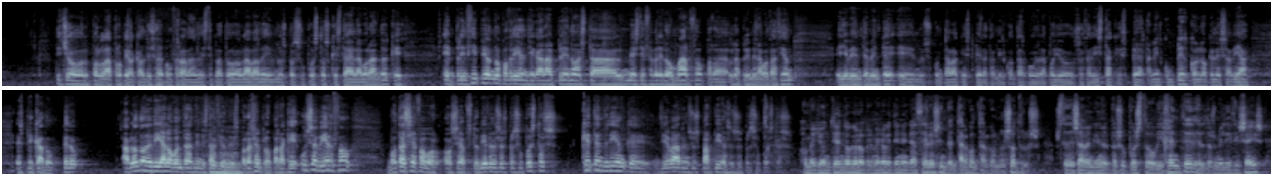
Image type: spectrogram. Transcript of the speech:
Dicho por la propia alcaldesa de Ponferrada en este plato, hablaba de unos presupuestos que está elaborando y que en principio no podrían llegar al Pleno hasta el mes de febrero o marzo para una primera votación. Ella evidentemente eh, nos contaba que espera también contar con el apoyo socialista, que espera también cumplir con lo que les había explicado. Pero hablando de diálogo entre administraciones, por ejemplo, para que Use Bierzo votase a favor o se abstuviera en esos presupuestos, ¿qué tendrían que llevar en sus partidas esos presupuestos? Hombre, yo entiendo que lo primero que tienen que hacer es intentar contar con nosotros. Ustedes saben que en el presupuesto vigente del 2016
